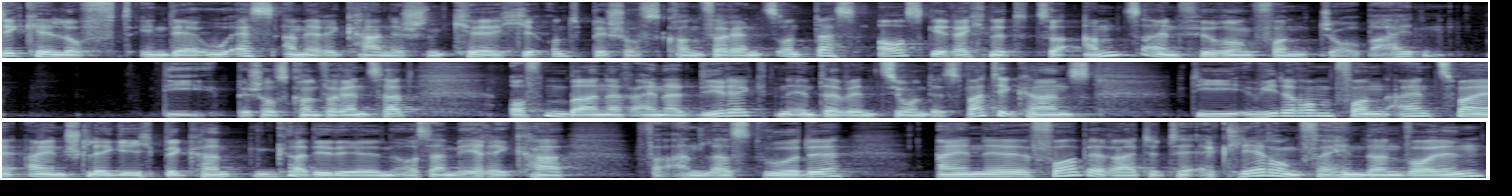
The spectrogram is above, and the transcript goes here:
Dicke Luft in der US-amerikanischen Kirche und Bischofskonferenz und das ausgerechnet zur Amtseinführung von Joe Biden. Die Bischofskonferenz hat offenbar nach einer direkten Intervention des Vatikans, die wiederum von ein, zwei einschlägig bekannten Kardinälen aus Amerika veranlasst wurde, eine vorbereitete Erklärung verhindern wollen,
